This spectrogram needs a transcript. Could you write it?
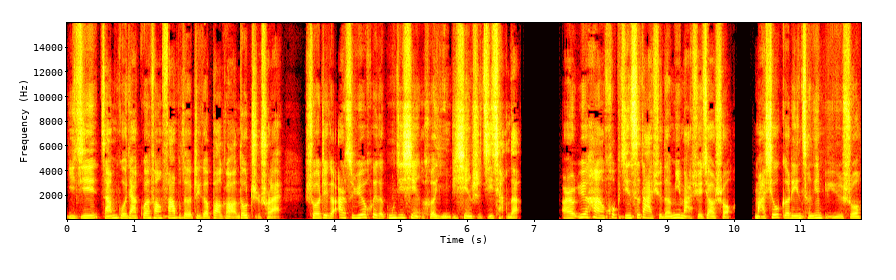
以及咱们国家官方发布的这个报告都指出来说，这个二次约会的攻击性和隐蔽性是极强的。而约翰霍普金斯大学的密码学教授马修格林曾经比喻说，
